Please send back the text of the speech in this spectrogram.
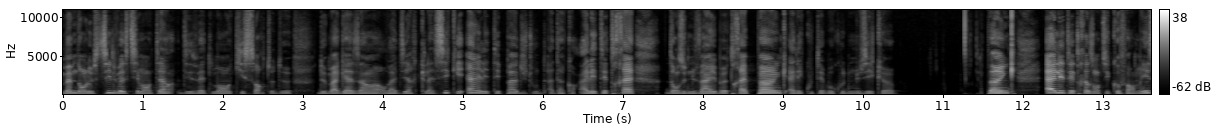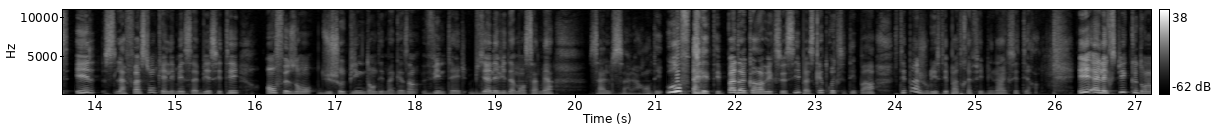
même dans le style vestimentaire, des vêtements qui sortent de, de magasins, on va dire, classiques. Et elle, elle n'était pas du tout d'accord. Elle était très dans une vibe très punk. Elle écoutait beaucoup de musique euh, punk. Elle était très anticonformiste. Et la façon qu'elle aimait s'habiller, c'était en faisant du shopping dans des magasins vintage. Bien évidemment, sa mère, ça, ça la rendait ouf. Elle n'était pas d'accord avec ceci parce qu'elle trouvait que c'était pas, pas joli, c'était pas très féminin, etc. Et elle explique que dans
